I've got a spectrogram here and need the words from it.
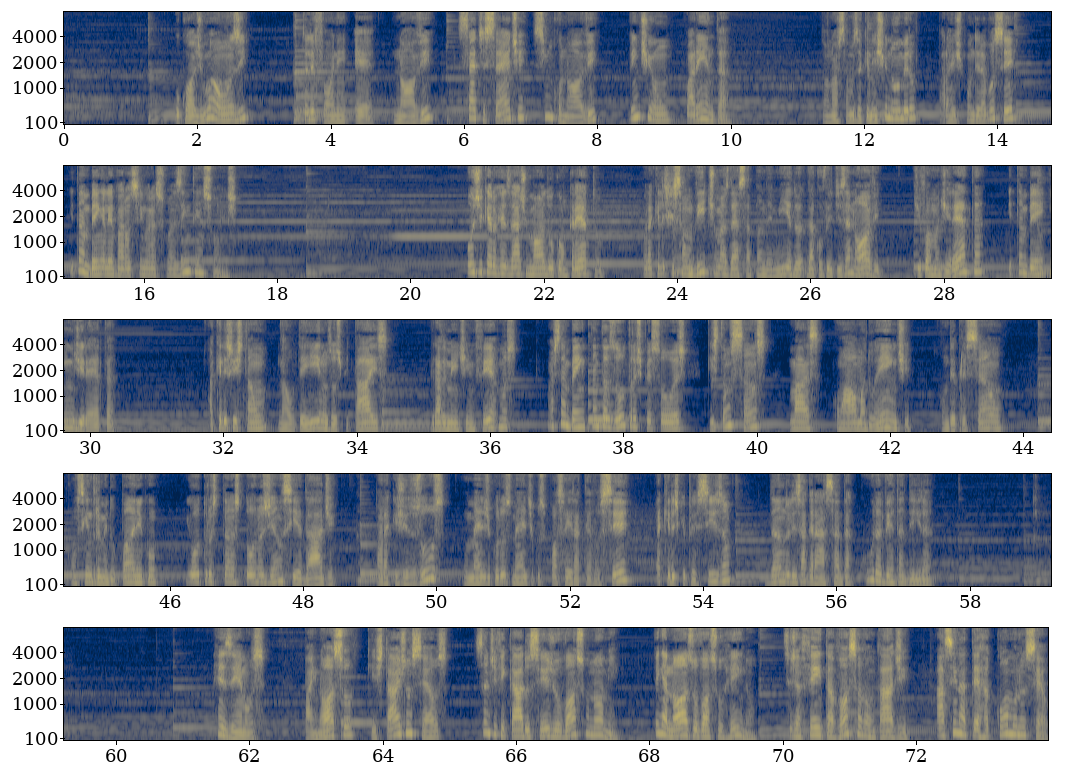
O código é 11, o telefone é 97759 2140. Então nós estamos aqui neste número para responder a você e também a levar ao Senhor as suas intenções. Hoje quero rezar de modo concreto por aqueles que são vítimas dessa pandemia da Covid-19, de forma direta e também indireta. Aqueles que estão na UTI, nos hospitais, gravemente enfermos, mas também tantas outras pessoas que estão sãs, mas com a alma doente, com depressão, com síndrome do pânico e outros transtornos de ansiedade, para que Jesus, o médico dos médicos, possa ir até você e aqueles que precisam, dando-lhes a graça da cura verdadeira. Rezemos. Pai nosso, que estais nos céus, santificado seja o vosso nome. Venha a nós o vosso reino. Seja feita a vossa vontade, assim na terra como no céu.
